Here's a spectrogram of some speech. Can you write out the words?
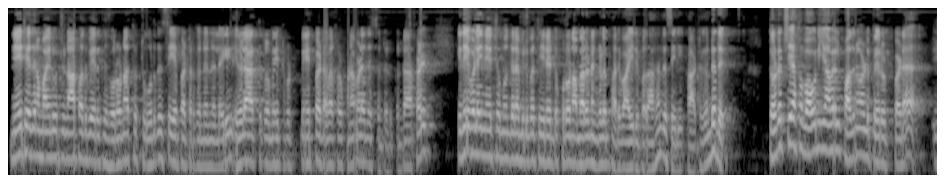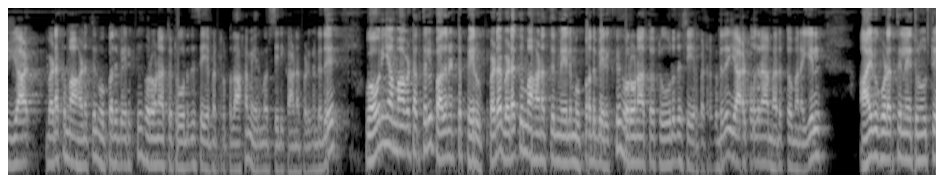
நேற்றைய தினம் ஐநூற்று நாற்பது பேருக்கு கொரோனா தொற்று உறுதி செய்யப்பட்டிருக்கின்ற நிலையில் ஏழாயிரத்துக்கும் மேற்பட்ட- மேற்பட்டவர்கள் குணமடைந்து சென்றிருக்கின்றார்கள். இதேவேளை நேற்று முன்தினம் இருபத்தி இரண்டு கொரோனா மரணங்களும் பதிவாயிருப்பதாக இந்த செய்தி காட்டுகின்றது. தொடர்ச்சியாக வவுனியாவில் பதினேழு பேர் உட்பட யாழ் வடக்கு மாகாணத்தில் முப்பது பேருக்கு கொரோனா தொற்று உறுதி செய்யப்பட்டிருப்பதாக மேலும் ஒரு செய்தி காணப்படுகின்றது. வவுனியா மாவட்டத்தில் பதினெட்டு பேர் உட்பட வடக்கு மாகாணத்தில் மேலும் முப்பது பேருக்கு கொரோனா தொற்று உறுதி செய்யப்பட்டிருக்கிறது யாழ் போதனா மருத்துவமனையில் ஆய்வுக்கூடத்தில் நேற்று நூற்றி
